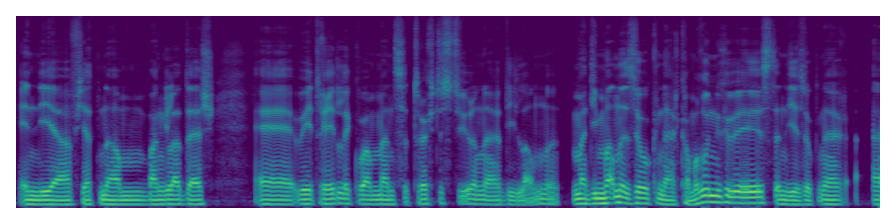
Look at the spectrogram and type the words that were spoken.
India, Vietnam, Bangladesh. Hij weet redelijk wat mensen terug te sturen naar die landen. Maar die man is ook naar Cameroen geweest en die is ook naar uh,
